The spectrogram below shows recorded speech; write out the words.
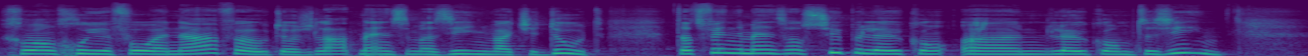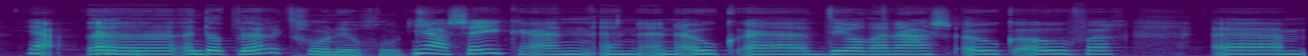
Gewoon goede voor- en na-foto's. Laat mensen maar zien wat je doet. Dat vinden mensen al superleuk om, leuk om te zien. Ja, en- Eh, en dat werkt gewoon heel goed. Ja, zeker. En, en, en ook eh, deel daarnaast ook over ehm,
